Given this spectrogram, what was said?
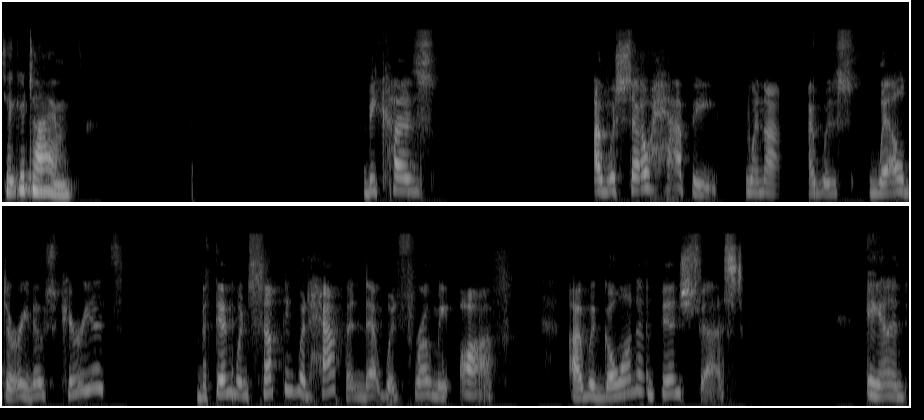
take your time. Because I was so happy when I, I was well during those periods. But then when something would happen that would throw me off, I would go on a binge fest. And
